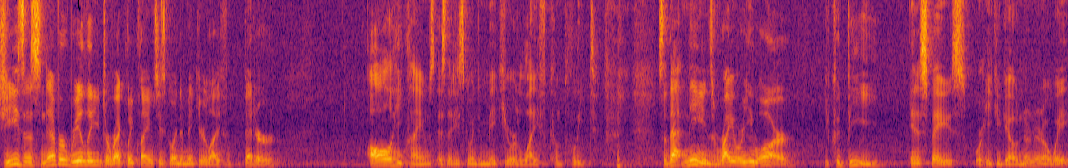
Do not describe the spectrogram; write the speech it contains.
Jesus never really directly claims he's going to make your life better. All he claims is that he's going to make your life complete. so that means right where you are, you could be in a space where he could go, no, no, no, wait,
